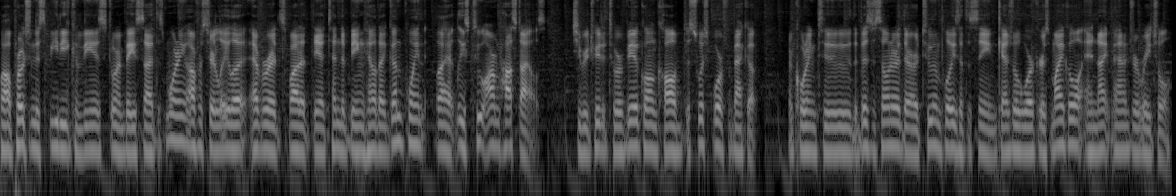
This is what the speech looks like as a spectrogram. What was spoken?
While approaching the speedy convenience store in Bayside this morning, Officer Layla Everett spotted the attendant being held at gunpoint by at least two armed hostiles. She retreated to her vehicle and called the switchboard for backup. According to the business owner, there are two employees at the scene, casual workers Michael and night manager Rachel.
